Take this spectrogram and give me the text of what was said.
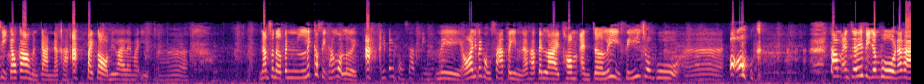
499 499 เหมือนกันนะคะอะไปต่อมีลายอะไรมาอีกอ่านำเสนอเป็นลิขสิทธิ์ทั้งหมดเลยอะอันนี้เป็นของซาตินค่ะนี่ อ๋อ อันนี้เป็นของซาตินนะคะ เป็นลายทอมแอนเจอรี่สีชมพูอ่าโอ้โอ้ทอมแอนเจอรี่สีชมพูนะคะ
